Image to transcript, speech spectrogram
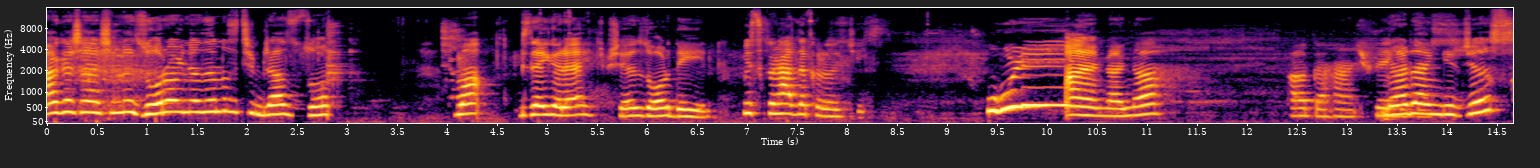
Arkadaşlar şimdi zor oynadığımız için biraz zor. Ama bize göre hiçbir şey zor değil. Biz kralda kraliçeyiz. Uhuy. Aynen kanka. Aga ha şuraya Nereden gideceğiz. gireceğiz?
